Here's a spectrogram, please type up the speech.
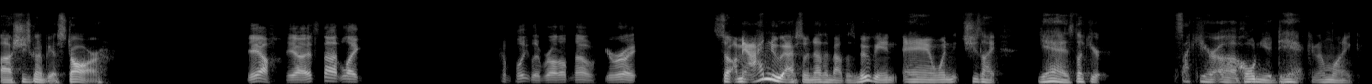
uh she's gonna be a star. yeah, yeah. It's not like completely brought up. No, you're right. So I mean, I knew absolutely nothing about this movie, and, and when she's like, "Yeah, it's like you're, it's like you're uh, holding your dick," and I'm like,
